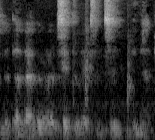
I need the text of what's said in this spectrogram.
and that, that, that were of excellence in, in that.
